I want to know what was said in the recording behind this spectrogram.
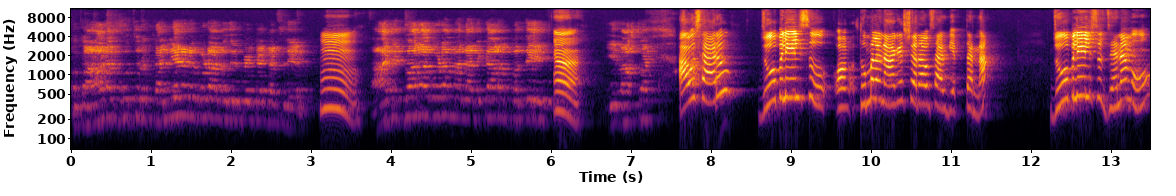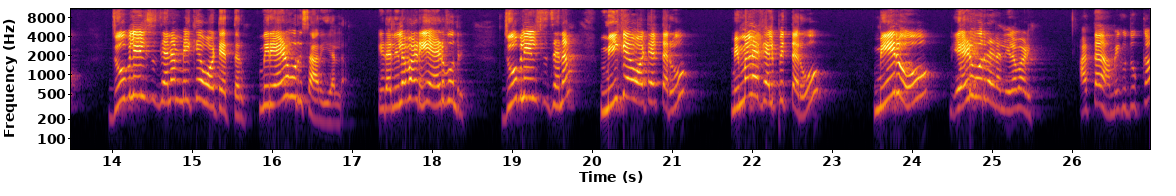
ఒక ఆడ కూతురు కళ్యాణ్ కూడా వదిలిపెట్టేటట్టు లేదు. ఉమ్, వాటి ద్వారా కూడా మన అధికారం పొంది ఆ. ఈ రాష్ట్రానికి అవు sir Jubilee Hills Tummala Nageswara Rao sir చెప్తాన్నా జూబ్లీల్స్ జనము జూబ్లీల్స్ జనం మీకే ఓటేస్తారు మీరు ఏడుగురి సార్ ఇవాళ ఇక్కడ నిలబడి ఏడుగురి జూబ్లీల్స్ జనం మీకే ఓటేస్తారు మిమ్మల్ని గెలిపిస్తారు మీరు ఏడుగురు నిలబడి. అత్తదా మీకు దుఃఖం?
